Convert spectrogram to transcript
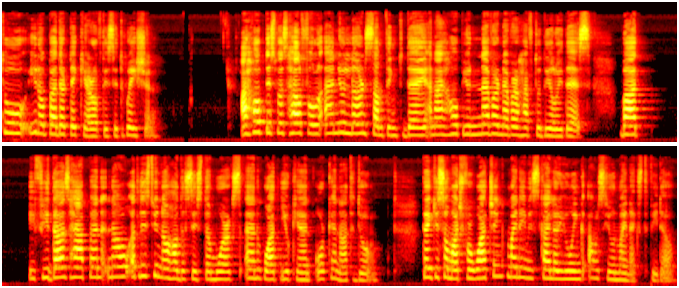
to, you know, better take care of the situation. I hope this was helpful and you learned something today and I hope you never, never have to deal with this. But if it does happen, now at least you know how the system works and what you can or cannot do. Thank you so much for watching. My name is Skyler Ewing. I'll see you in my next video.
